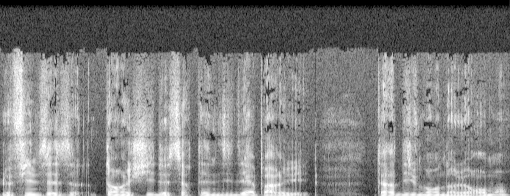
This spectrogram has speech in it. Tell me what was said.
Le film s'est enrichi de certaines idées apparues tardivement dans le roman.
